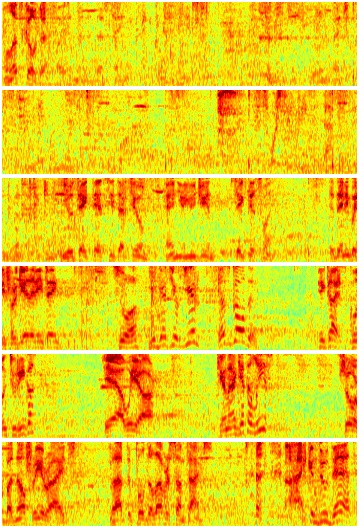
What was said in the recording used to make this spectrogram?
Well, let's go then. If I'd have landed that thing, I'd go mine. Imagine that your invention is the number one murder tool in the world. It's worse than being the doctor who invented the guinea You take that seat, Artyom, and you, Eugene, take this one. Did anybody forget anything? So, you get your gear? Let's go then. Hey guys, going to Riga? Yeah, we are. Can I get a lift? Sure, but no free rides. You'll have to pull the lever sometimes. I can do that.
